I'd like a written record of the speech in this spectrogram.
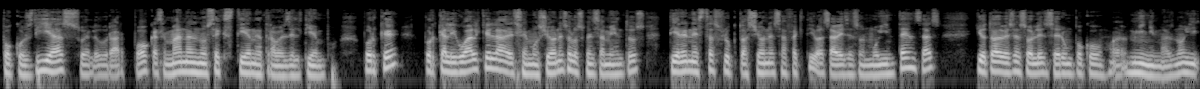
pocos días, suele durar pocas semanas, no se extiende a través del tiempo. ¿Por qué? Porque al igual que las emociones o los pensamientos tienen estas fluctuaciones afectivas, a veces son muy intensas y otras veces suelen ser un poco eh, mínimas, ¿no? Y,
